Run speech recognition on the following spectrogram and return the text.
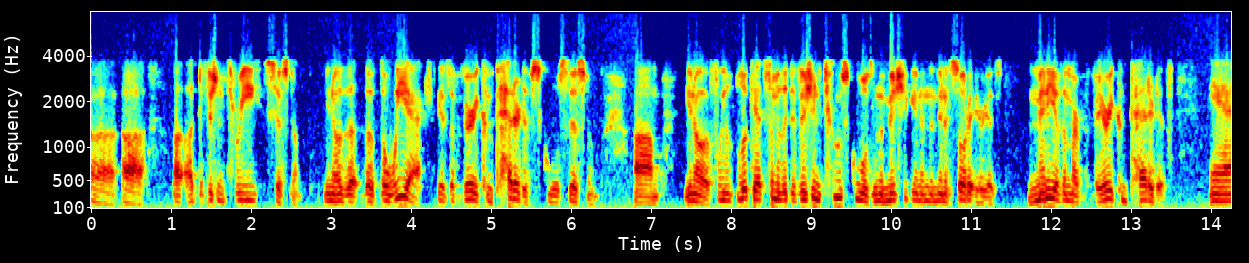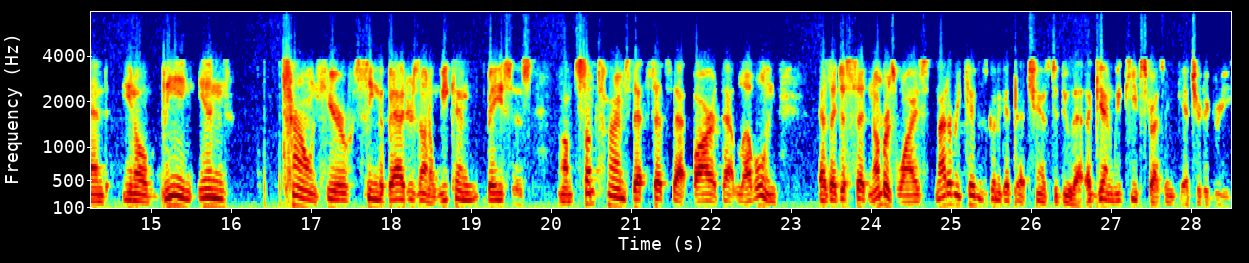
uh, uh, a, a Division three system. You know, the, the the WIAC is a very competitive school system. Um, you know, if we look at some of the Division two schools in the Michigan and the Minnesota areas, many of them are very competitive. And you know, being in town here, seeing the Badgers on a weekend basis, um, sometimes that sets that bar at that level. And as I just said, numbers wise, not every kid is going to get that chance to do that. Again, we keep stressing: get your degree,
